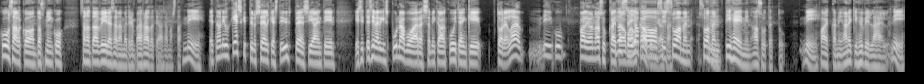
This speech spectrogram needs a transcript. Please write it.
Kuusi alkoa on tuossa niinku sanotaan 500 metrin päässä rautatieasemasta. Niin, että ne on niinku keskittynyt selkeästi yhteen sijaintiin. Ja sitten esimerkiksi Punavuoressa, mikä on kuitenkin todella niinku paljon asukkaita Jos omaava jopa kaupunginosa. siis Suomen, Suomen Mm. tiheimmin asutettu Niin. paikka, niin ainakin hyvin lähellä. Niin,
